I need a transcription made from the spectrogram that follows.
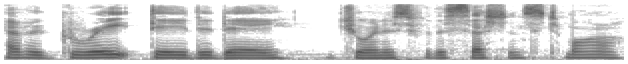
Have a great day today. Join us for the sessions tomorrow.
